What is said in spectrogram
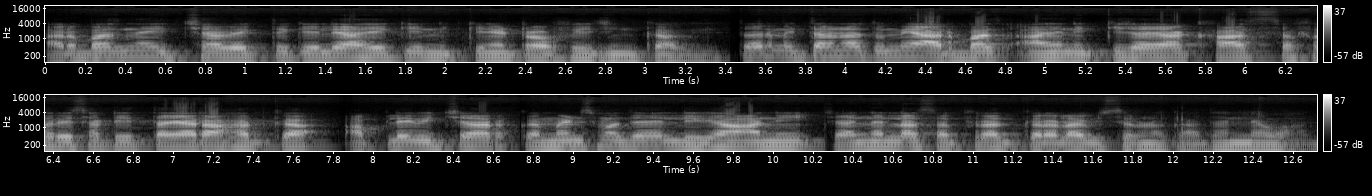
अरबाजने इच्छा व्यक्त केली आहे की निक्कीने ट्रॉफी जिंकावी. तर मित्रांनो तुम्ही अरबाज आणि निक्कीच्या या खास सफरीसाठी तयार आहात का? आपले विचार कमेंट्समध्ये लिहा आणि चॅनलला सबस्क्राईब करायला विसरू नका. धन्यवाद.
